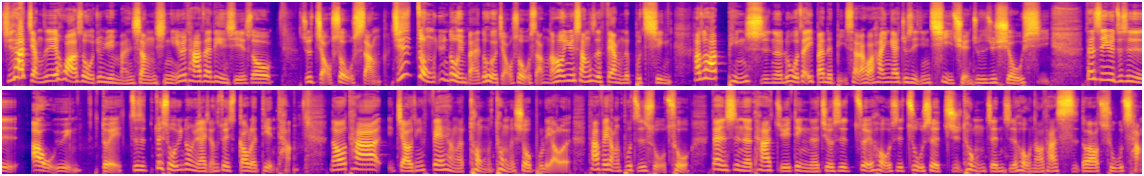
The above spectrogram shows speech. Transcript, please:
其实他讲这些话的时候，我就觉得蛮伤心，因为他在练习的时候就脚受伤。其实这种运动员本来都会有脚受伤，然后因为伤势非常的不轻。他说他平时呢，如果在一般的比赛的话，他应该就是已经弃权，就是去休息。但是因为这是奥运。对，这是对所有运动员来讲是最高的殿堂。然后他脚已经非常的痛，痛的受不了了，他非常的不知所措。但是呢，他决定呢，就是最后是注射止痛针之后，然后他死都要出场。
